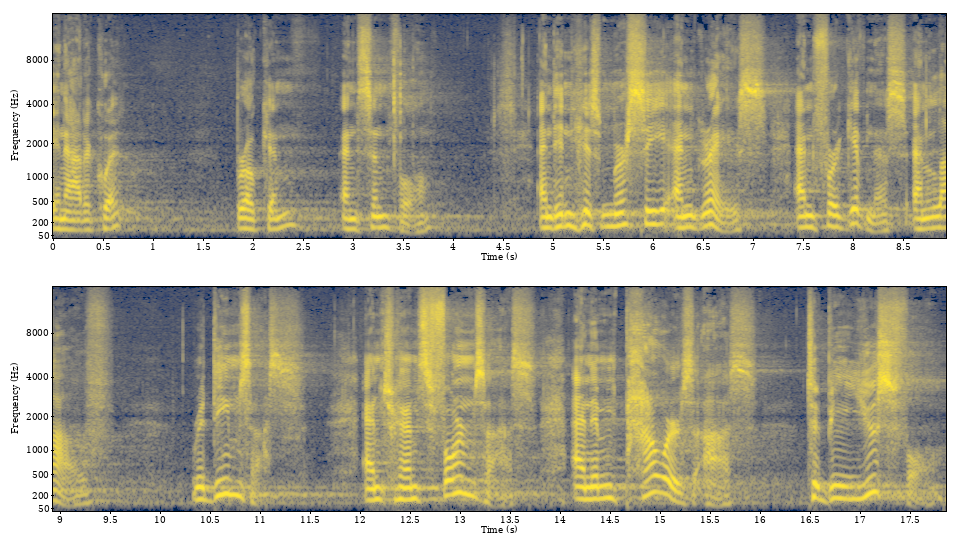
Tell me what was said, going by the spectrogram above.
inadequate, broken, and sinful. And in his mercy and grace and forgiveness and love, redeems us and transforms us and empowers us to be useful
